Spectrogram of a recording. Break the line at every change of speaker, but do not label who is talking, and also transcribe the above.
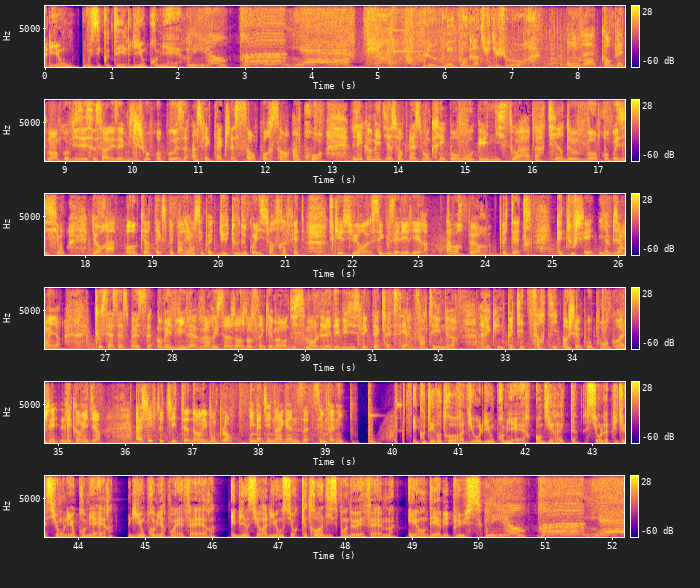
À Lyon, vous écoutez Lyon Première. Le bon plan gratuit du jour.
On va complètement improviser ce soir, les amis. Je vous propose un spectacle 100% impro. Les comédiens sur place vont créer pour vous une histoire à partir de vos propositions. Il y aura aucun texte préparé. On ne sait pas du tout de quoi l'histoire sera faite. Ce qui est sûr, c'est que vous allez rire, avoir peur, peut-être, être touché. Il y a bien moyen. Tout ça, ça se passe au Belleville, 20 rue Saint-Georges dans le 5e arrondissement. Le début du spectacle, c'est à 21h avec une petite sortie au chapeau pour encourager les comédiens. À suivre tout de suite dans les bons plans. Imagine Dragons, Symphony.
Écoutez votre radio Lyon Première en direct sur l'application Lyon Première, lyonpremière.fr et bien sûr à Lyon sur 90.2 FM et en DAB+.
Lyon Première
